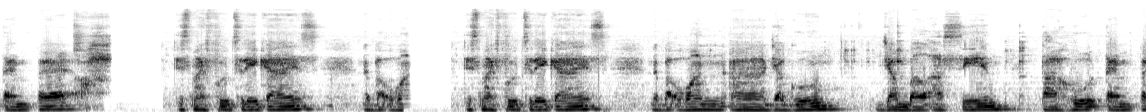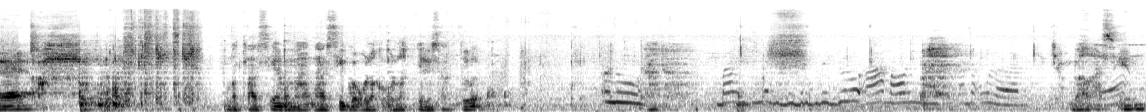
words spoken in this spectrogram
Tempe. This is my food today, guys. Ada bakwan. This is my food today, guys. Ada bakwan uh, jagung, jambal asin, tahu, tempe. Sambal terasi sama nasi gue ulek-ulek jadi satu. balasin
